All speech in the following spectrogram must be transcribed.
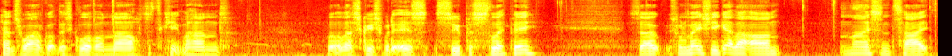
hence why I've got this glove on now, just to keep my hand a little less greasy, but it is super slippy. So, just want to make sure you get that on nice and tight.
